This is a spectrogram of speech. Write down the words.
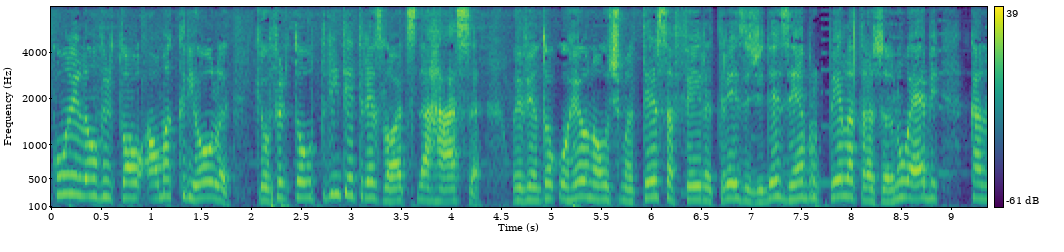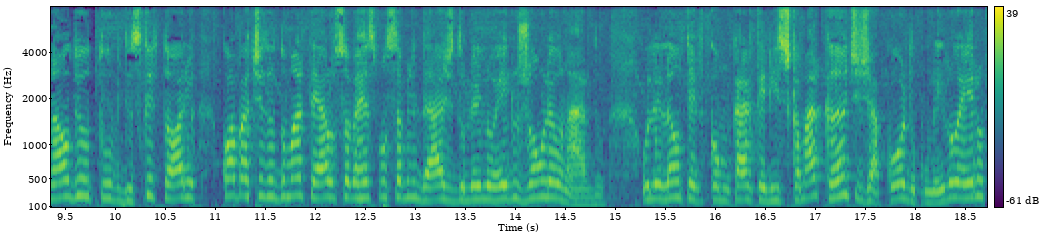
com o leilão virtual Alma Crioula, que ofertou 33 lotes da raça. O evento ocorreu na última terça-feira, 13 de dezembro, pela Trajano Web, canal do YouTube do escritório, com a batida do martelo sob a responsabilidade do leiloeiro João Leonardo. O leilão teve como característica marcante, de acordo com o leiloeiro,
